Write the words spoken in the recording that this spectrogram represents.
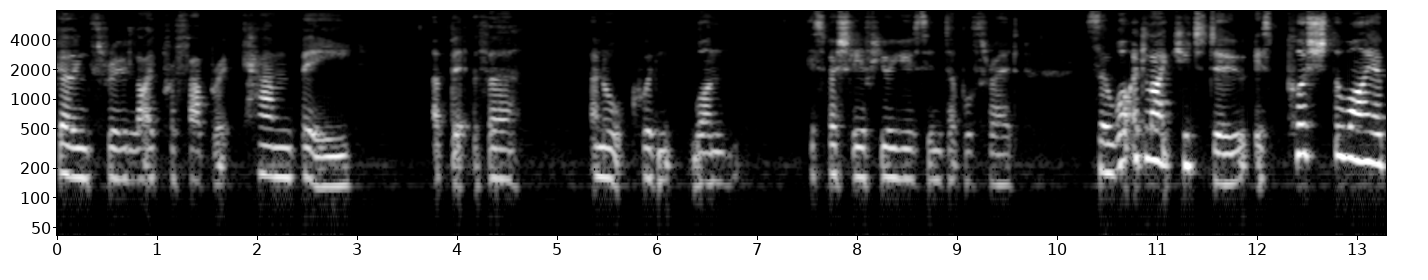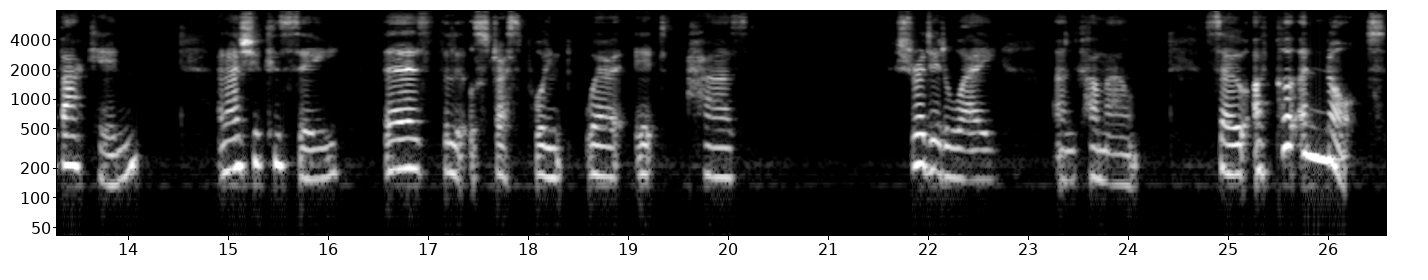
going through lycra fabric can be a bit of a an awkward one especially if you're using double thread. So what I'd like you to do is push the wire back in and as you can see there's the little stress point where it has shredded away and come out. So I've put a knot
